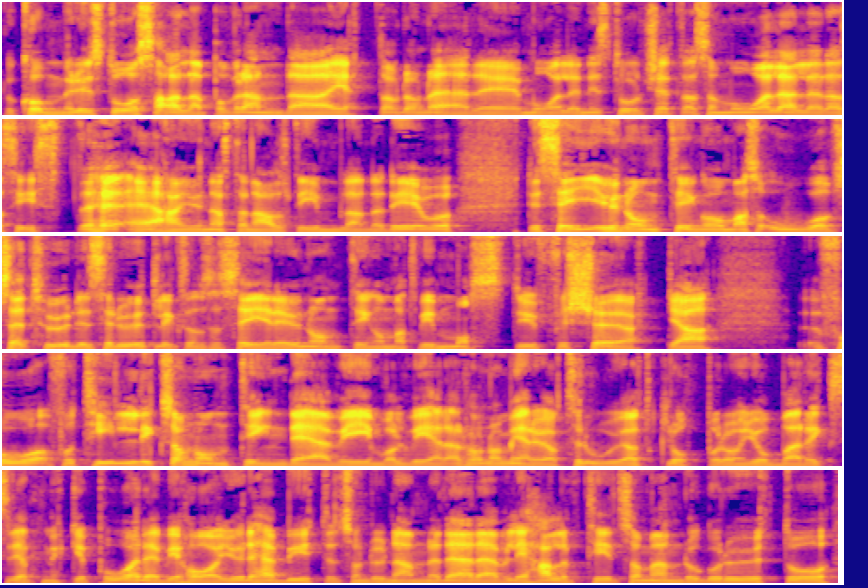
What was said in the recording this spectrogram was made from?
Då kommer det ju stå Salah på varenda ett av de där eh, målen i stort sett. Alltså mål eller assist är han ju nästan alltid inblandad. Det, är, det säger ju någonting om, alltså oavsett hur det ser ut liksom så säger det ju någonting om att vi måste ju försöka få, få till liksom någonting där vi involverar honom mer. Och jag tror ju att Klopp och de jobbar extremt mycket på det. Vi har ju det här bytet som du nämner där, är väl i halvtid som ändå går ut och,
